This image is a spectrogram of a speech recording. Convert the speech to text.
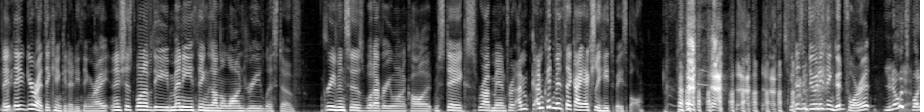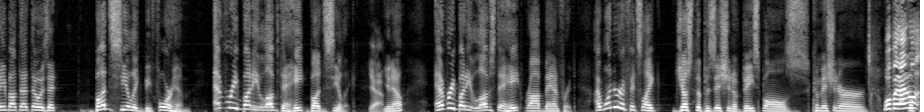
they, Weak. they, you're right. They can't get anything right, and it's just one of the many things on the laundry list of grievances, whatever you want to call it, mistakes. Rob Manfred. I'm I'm convinced that guy actually hates baseball. he doesn't do anything good for it. You know what's funny about that though is that Bud Selig before him, everybody loved to hate Bud Selig. Yeah. You know? Everybody loves to hate Rob Manfred. I wonder if it's like just the position of baseball's commissioner. Well, but I don't.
